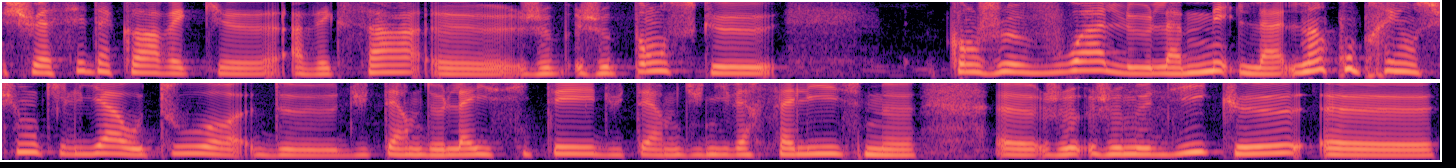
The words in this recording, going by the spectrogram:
Je suis assez d'accord avec, euh, avec ça. Euh, je, pense que quand je vois l'incompréhension qu'il y a autour du terme de laïcité, du terme d'universalisme, je, me dis que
